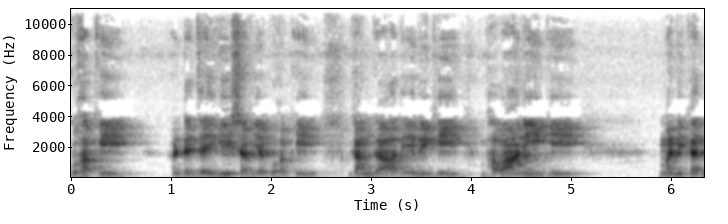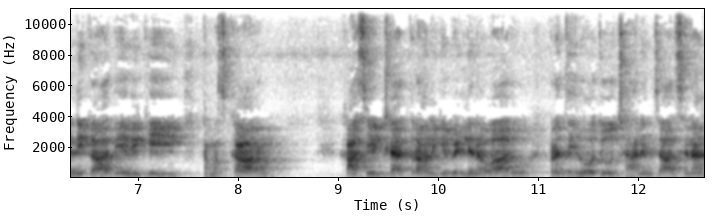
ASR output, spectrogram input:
గుహకి అంటే జైగీషవ్య గుహకి గంగాదేవికి భవానీకి మణికర్ణికాదేవికి నమస్కారం. కాశీక్షేత్రానికి వెళ్ళిన వారు ప్రతిరోజు ధ్యానించాల్సిన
